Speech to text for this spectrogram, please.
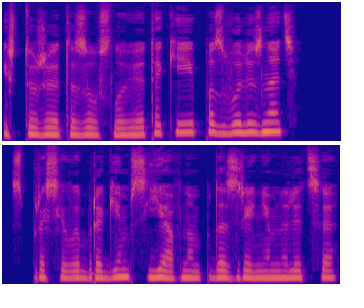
«И что же это за условия такие, позволю знать?» — спросил Ибрагим с явным подозрением на лице.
